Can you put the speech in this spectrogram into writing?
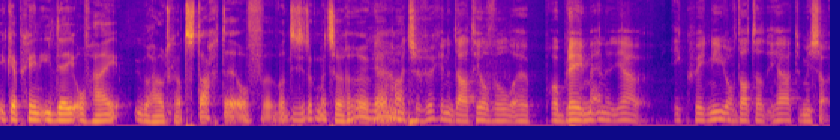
Ik heb geen idee of hij überhaupt gaat starten, of, eh, want die zit ook met zijn rug. hè, Ja, maar, met zijn rug inderdaad heel veel eh, problemen. En eh, ja, ik weet niet of dat, dat... Ja, tenminste,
